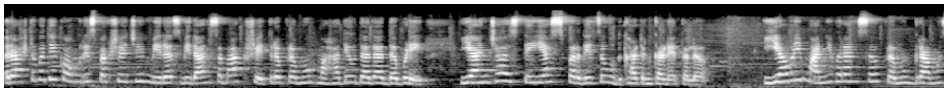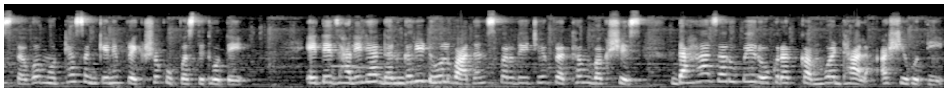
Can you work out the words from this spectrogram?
राष्ट्रवादी काँग्रेस पक्षाचे मिरज विधानसभा क्षेत्रप्रमुख महादेवदादा दबडे यांच्या हस्ते या स्पर्धेचं उद्घाटन करण्यात आलं. यावेळी मान्यवरांसह प्रमुख ग्रामस्थ व मोठ्या संख्येने प्रेक्षक उपस्थित होते. येथे झालेल्या धनगरी ढोल वादन स्पर्धेचे प्रथम बक्षीस दहा हजार रुपये रोख रक्कम व ढाल अशी होती.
